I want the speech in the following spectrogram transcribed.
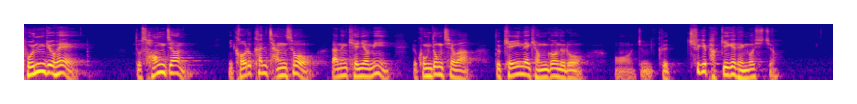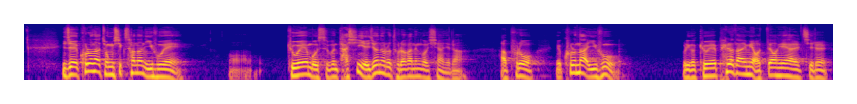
본교회, 또 성전, 이 거룩한 장소라는 개념이 공동체와 또 개인의 경건으로 어, 좀 그 축이 바뀌게 된 것이죠. 이제 코로나 종식 선언 이후에 어, 교회의 모습은 다시 예전으로 돌아가는 것이 아니라 앞으로 코로나 이후 우리가 교회의 패러다임이 어떠해야 할지를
